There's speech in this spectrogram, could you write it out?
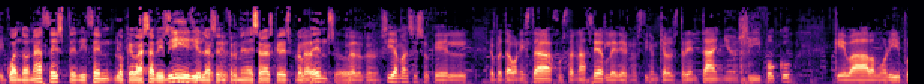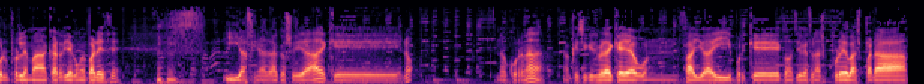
y cuando naces te dicen lo que vas a vivir Sí, y las enfermedades a las que eres propenso Claro, claro. Sí, además eso, que el, el protagonista justo al nacer le diagnostican que a los 30 años y poco que va, va a morir por un problema cardíaco, me parece. Y al final la casualidad de que no, no ocurre nada. Aunque sí que es verdad que hay algún fallo ahí porque cuando tiene que hacer unas pruebas para,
